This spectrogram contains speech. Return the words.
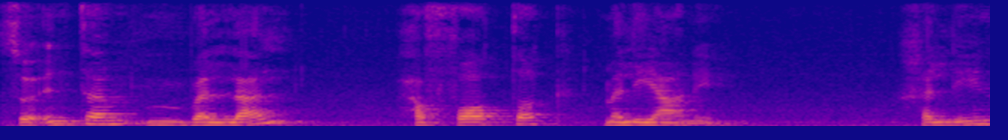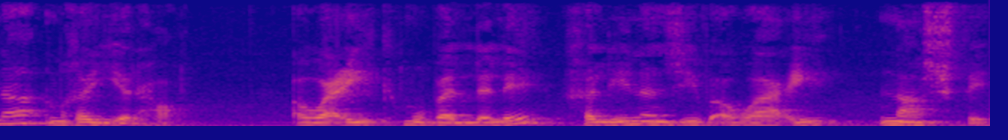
سو so أنت مبلل حفاضتك مليانة. خلينا نغيرها. أواعيك مبللة خلينا نجيب أواعي ناشفة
